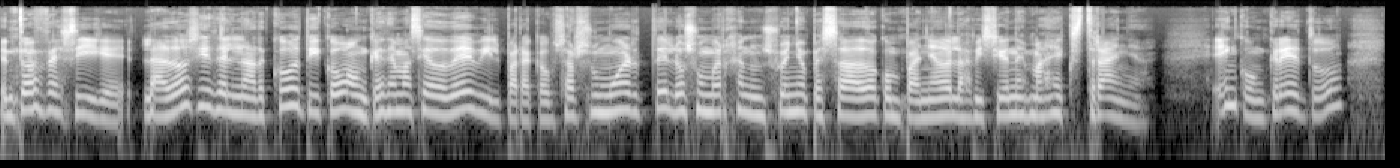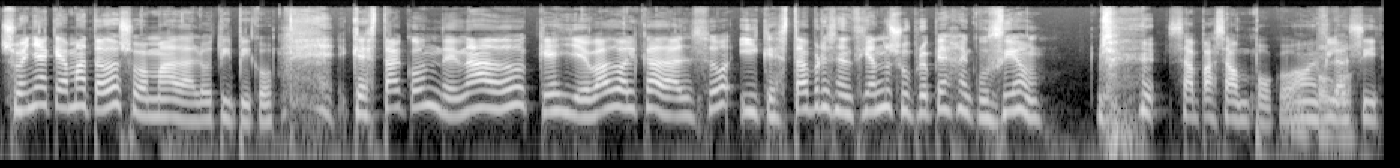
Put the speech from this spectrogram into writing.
Entonces sigue, la dosis del narcótico, aunque es demasiado débil para causar su muerte, lo sumerge en un sueño pesado acompañado de las visiones más extrañas. En concreto, sueña que ha matado a su amada, lo típico, que está condenado, que es llevado al cadalso y que está presenciando su propia ejecución. Se ha pasado un poco, vamos Un a decirlo así.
